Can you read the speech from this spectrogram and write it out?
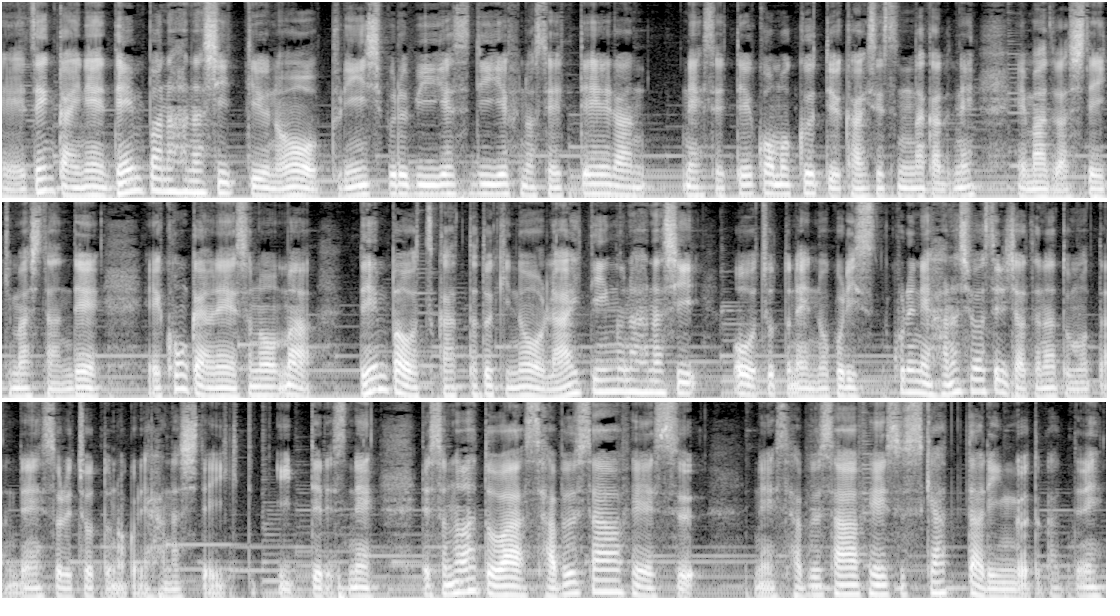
えー、前回ね電波の話っていうのをプリンシプル BSDF の設定欄ね、設定項目っていう解説の中でね、えまずはしていきましたんで、え今回はね、その、まあ、電波を使った時のライティングの話をちょっとね、残り、これね、話し忘れちゃったなと思ったんで、ね、それちょっと残り話していってですね。で、その後はサブサーフェイス、ね、サブサーフェイススキャッタリングとかってね、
